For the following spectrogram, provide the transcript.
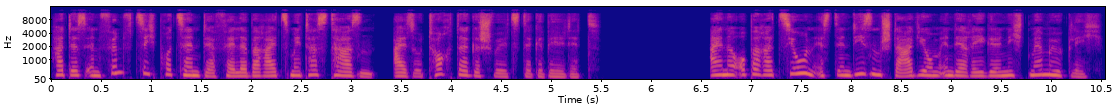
hat es in 50 Prozent der Fälle bereits Metastasen, also Tochtergeschwülste gebildet. Eine Operation ist in diesem Stadium in der Regel nicht mehr möglich.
